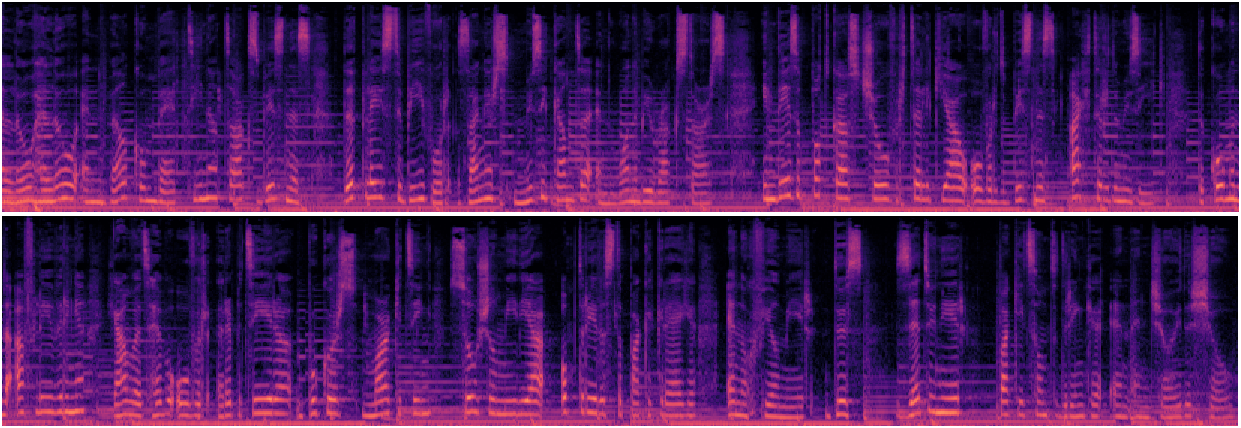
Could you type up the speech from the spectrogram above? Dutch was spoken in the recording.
Hallo, hallo en welkom bij Tina Talks Business, the place to be voor zangers, muzikanten en wannabe rockstars. In deze podcastshow vertel ik jou over de business achter de muziek. De komende afleveringen gaan we het hebben over repeteren, boekers, marketing, social media, optredens te pakken krijgen en nog veel meer. Dus zet u neer, pak iets om te drinken en enjoy the show.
